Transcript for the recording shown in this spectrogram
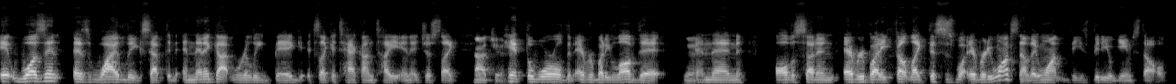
it wasn't as widely accepted, and then it got really big. It's like Attack on Titan. It just like Gotcha. hit the world and everybody loved it. Yeah. And then all of a sudden, everybody felt like this is what everybody wants now. They want these video game style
